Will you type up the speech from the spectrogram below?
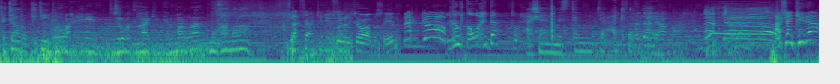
تجارب جديدة. نروح الحين تجربة ال hiking هالمرة مغامرات. لا يا كل الجواب بسيط. غلطة واحدة تروح. عشان نستمتع أكثر. عشان كذا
